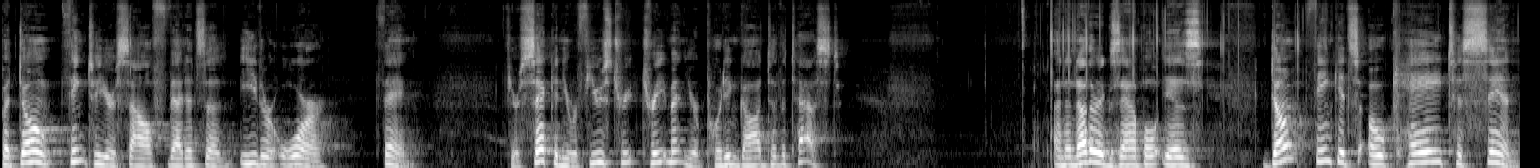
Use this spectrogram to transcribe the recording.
But don't think to yourself that it's an either or thing. If you're sick and you refuse treatment, you're putting God to the test. And another example is don't think it's okay to sin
